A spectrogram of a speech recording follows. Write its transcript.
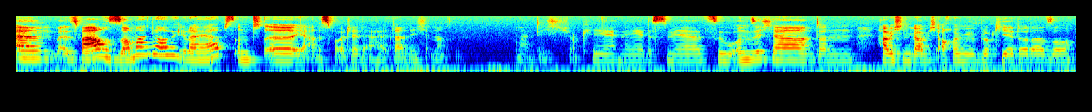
ähm, es war auch Sommer, glaube ich, oder Herbst und äh, ja, das wollte der halt dann nicht. Und dann meinte ich, okay, nee, das ist mir zu unsicher und dann habe ich ihn, glaube ich, auch irgendwie blockiert oder so.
